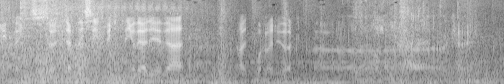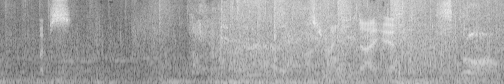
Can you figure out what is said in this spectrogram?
new things. So it definitely seems to be continuing the idea that... Uh, what did I do that? Uh, okay. Whoops. Let's try to die here.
